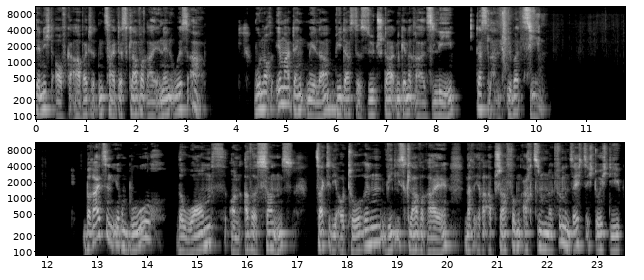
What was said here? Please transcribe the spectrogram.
der nicht aufgearbeiteten Zeit der Sklaverei in den USA, wo noch immer Denkmäler wie das des Südstaaten-Generals Lee das Land überziehen. Bereits in ihrem Buch The Warmth on Other Suns zeigte die Autorin, wie die Sklaverei nach ihrer Abschaffung 1865 durch die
